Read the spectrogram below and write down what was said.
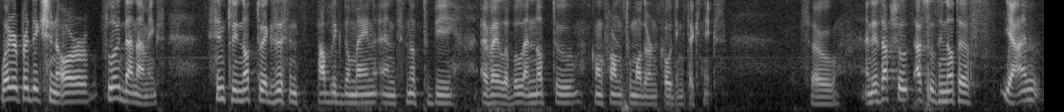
weather prediction or fluid dynamics simply not to exist in public domain and not to be available and not to conform to modern coding techniques. So, and it's absolutely, absolutely not a, yeah, I'm,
